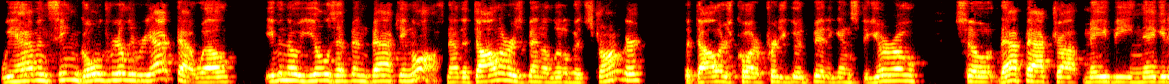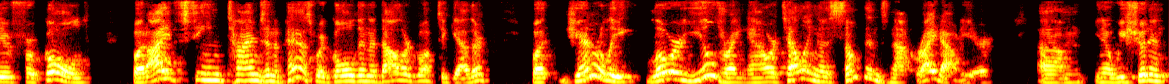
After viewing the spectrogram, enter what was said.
we haven't seen gold really react that well, even though yields have been backing off. Now, the dollar has been a little bit stronger. The dollar's caught a pretty good bid against the euro, so that backdrop may be negative for gold but I've seen times in the past where gold and the dollar go up together. But generally, lower yields right now are telling us something's not right out here. Um, you know, we shouldn't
